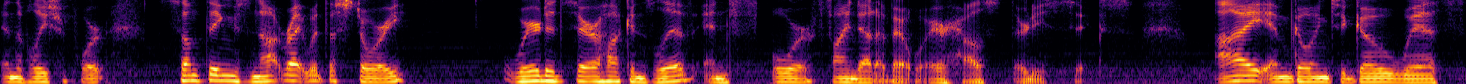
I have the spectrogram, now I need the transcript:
in the police report. Something's not right with the story. Where did Sarah Hawkins live and f- or find out about Warehouse 36? I am going to go with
